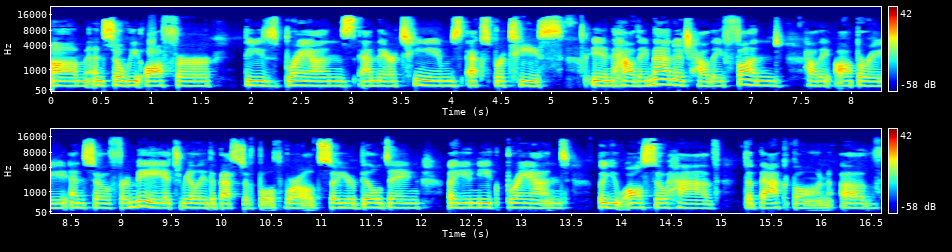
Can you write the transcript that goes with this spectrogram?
um, and so we offer these brands and their teams expertise in how they manage, how they fund, how they operate. And so for me, it's really the best of both worlds. So you're building a unique brand, but you also have the backbone of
